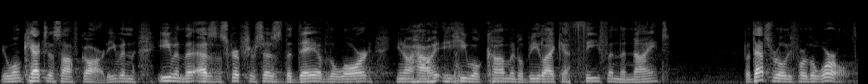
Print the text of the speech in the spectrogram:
It won't catch us off guard. Even, even the, as the scripture says, the day of the Lord, you know how he, he will come, it'll be like a thief in the night. But that's really for the world.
